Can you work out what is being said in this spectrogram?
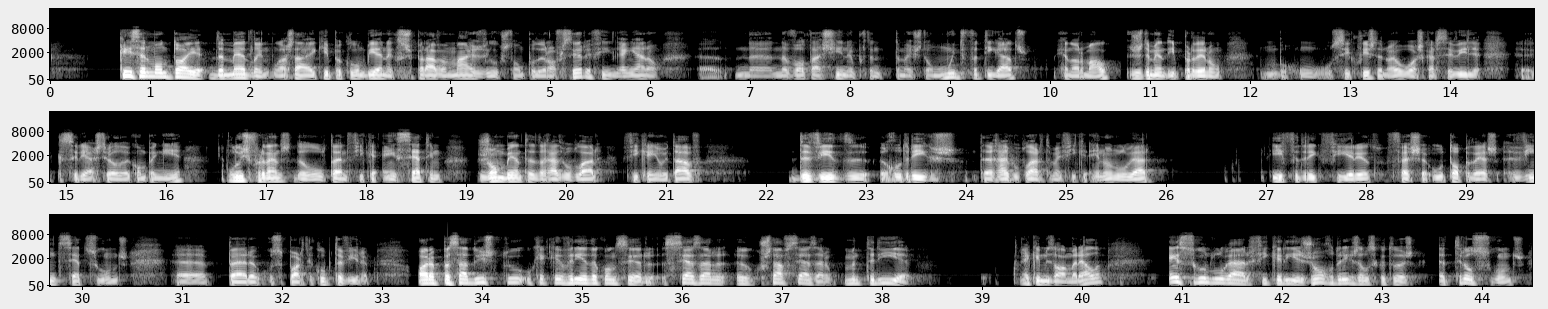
Cristian Montoya, da Medellín, lá está a equipa colombiana que se esperava mais do que estão a poder oferecer. Enfim, ganharam uh, na, na, volta à China, portanto também estão muito fatigados, é normal. Justamente, e perderam o um, um, ciclista, não é? O Oscar Sevilha, uh, que seria a estrela da companhia. Luís Fernandes, da Lultan, fica em sétimo. João Benta, da Rádio Popular, fica em oitavo. David Rodrigues, da Rádio Popular, também fica em nono lugar e Federico Figueiredo fecha o top 10 a 27 segundos uh, para o Sporting Clube Tavira. Ora, passado isto, o que é que haveria de acontecer? César, uh, Gustavo César manteria a camisola amarela. Em segundo lugar ficaria João Rodrigues da Lúcia 14 a 13 segundos.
